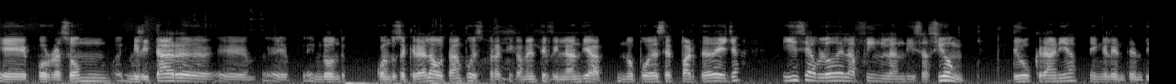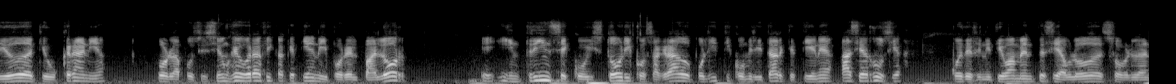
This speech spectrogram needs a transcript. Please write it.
eh, por razón militar, eh, eh, donde cuando se crea la OTAN, pues prácticamente Finlandia no puede ser parte de ella, y se habló de la finlandización de Ucrania en el entendido de que Ucrania, por la posición geográfica que tiene y por el valor intrínseco, histórico, sagrado, político, militar que tiene hacia Rusia, pues definitivamente se habló sobre la,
